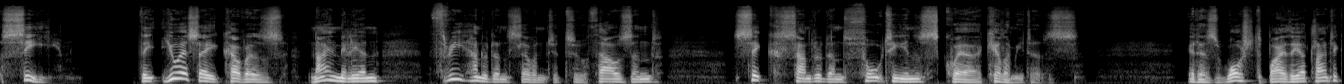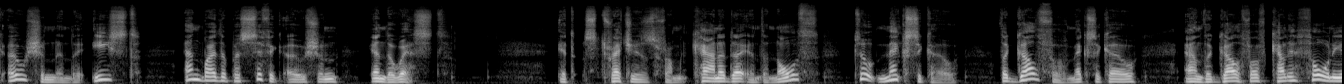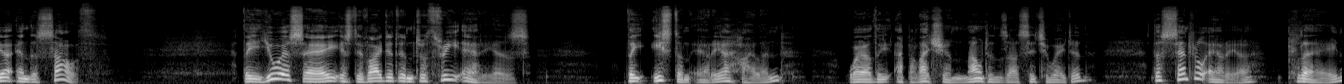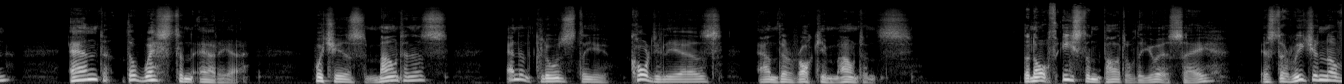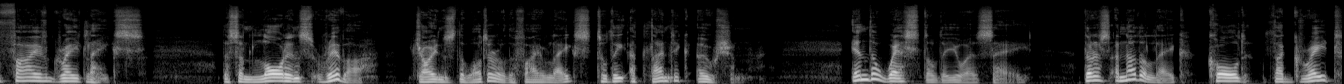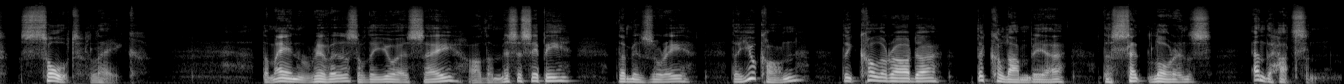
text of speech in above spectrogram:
C. The USA covers 9,372,614 square kilometers. It is washed by the Atlantic Ocean in the east and by the Pacific Ocean in the west. It stretches from Canada in the north to Mexico, the Gulf of Mexico, and the Gulf of California in the south. The USA is divided into three areas the eastern area, highland, where the Appalachian Mountains are situated, the central area, plain, and the western area, which is mountainous and includes the Cordilleras and the Rocky Mountains. The northeastern part of the USA is the region of five Great Lakes. The St. Lawrence River joins the water of the five lakes to the Atlantic Ocean. In the west of the USA, there is another lake called the Great Salt Lake. The main rivers of the USA are the Mississippi, the Missouri, the Yukon, the Colorado, the Columbia, the St. Lawrence, and the Hudson.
